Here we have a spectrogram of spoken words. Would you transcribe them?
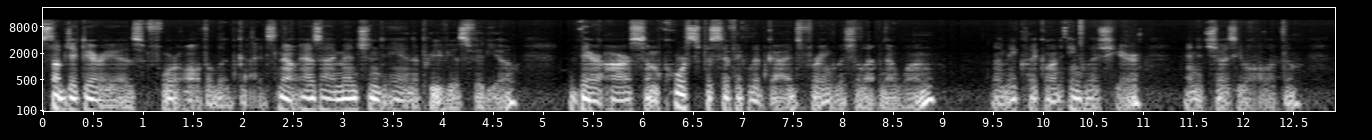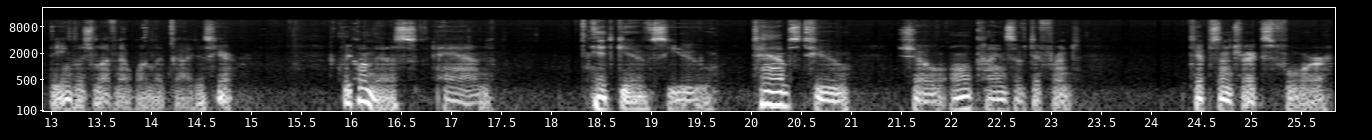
subject areas for all the libguides. Now, as I mentioned in a previous video, there are some course-specific libguides for English 1101. Let me click on English here, and it shows you all of them. The English 1101 libguide is here. Click on this, and it gives you tabs to show all kinds of different tips and tricks for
